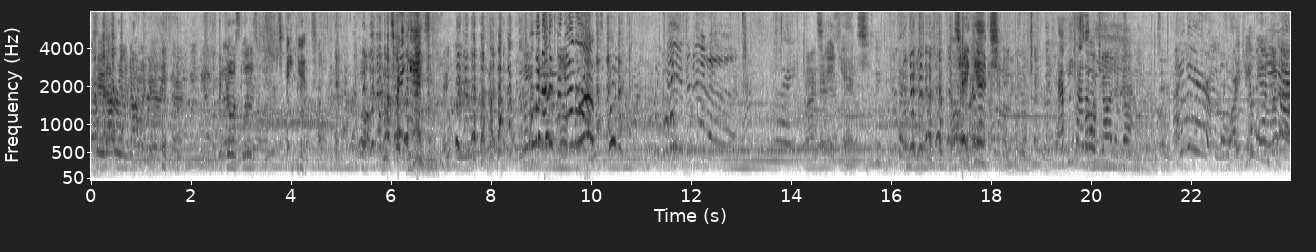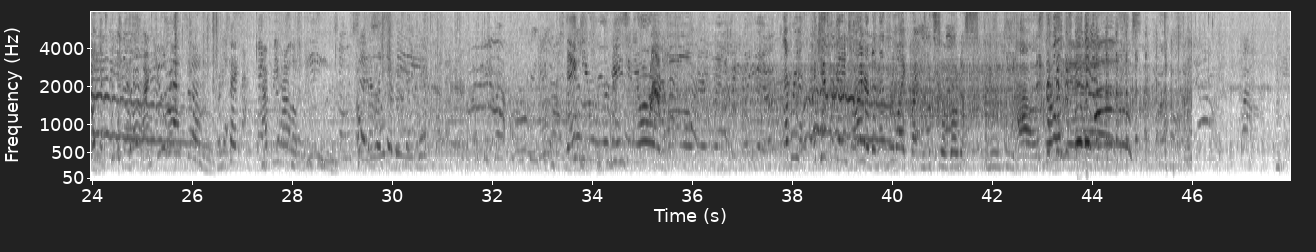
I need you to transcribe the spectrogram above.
okay, that really got my hair right there. The ghost loose. Take it. Oh, Take it. thank you. Oh, another oh. banana. Hey, banana. Take it. Take it. Happy Oh Halloween. god, that got me. Hi there. Oh, aren't you handsome? Look, it's good. Aren't you handsome? What do you say? Happy Halloween. Thank you for your amazing yard. Every the kids were getting tired, and then we're like, but you could still go to spooky house. They're all like, spooky house.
